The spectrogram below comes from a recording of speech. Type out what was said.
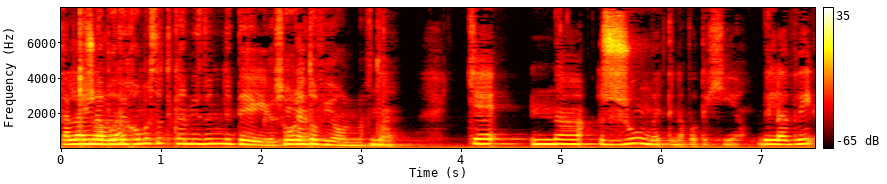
Και αλλάζω να όλα. αποδεχόμαστε ότι κανείς δεν είναι τέλειος. Όλοι Ναι. το βιώνουν αυτό. Ναι. Και να ζούμε την αποτυχία. Δηλαδή,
